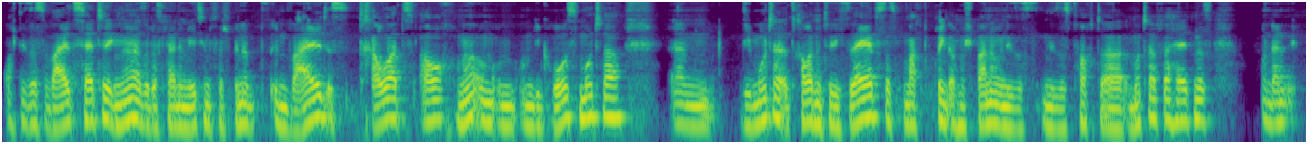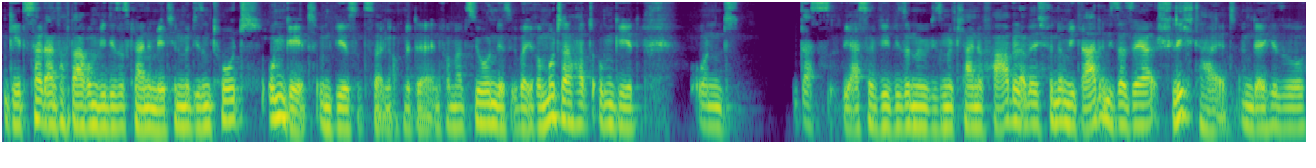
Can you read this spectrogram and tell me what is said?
Auch dieses Wald-Setting, ne? Also das kleine Mädchen verschwindet im Wald, es trauert auch, ne, um, um, um die Großmutter. Ähm, die Mutter trauert natürlich selbst, das macht, bringt auch eine Spannung in dieses, in dieses Tochter-Mutter-Verhältnis. Und dann geht es halt einfach darum, wie dieses kleine Mädchen mit diesem Tod umgeht und wie es sozusagen auch mit der Information, die es über ihre Mutter hat, umgeht. Und das, ja, ist ja wie, wie, so eine, wie so eine kleine Fabel, aber ich finde irgendwie gerade in dieser sehr Schlichtheit, in der hier so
